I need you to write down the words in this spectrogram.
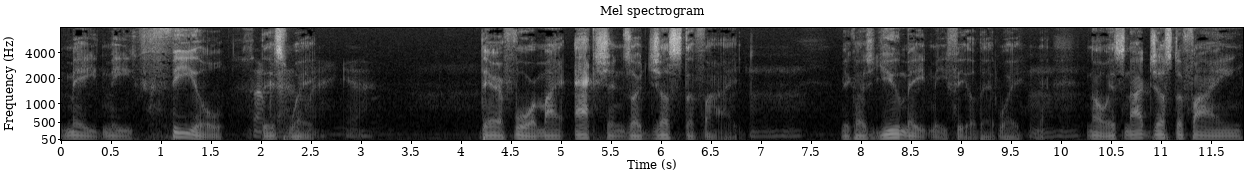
made me feel this way. Therefore, my actions are justified mm-hmm. because you made me feel that way. Mm-hmm. No, it's not justifying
